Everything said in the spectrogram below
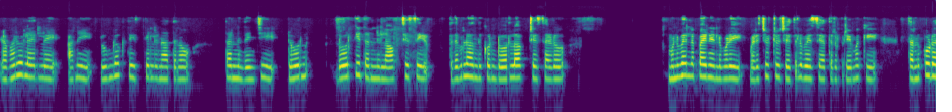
ఎవరూ లేరులే అని రూమ్లోకి తీసుకెళ్ళిన అతను తన్ని దించి డోర్ డోర్కి తన్ని లాక్ చేసి పెదవులు అందుకొని డోర్ లాక్ చేశాడు. మునివేళ్ళపై నిలబడి మెడ చుట్టూ చేతులు వేసి అతని ప్రేమకి తను కూడా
